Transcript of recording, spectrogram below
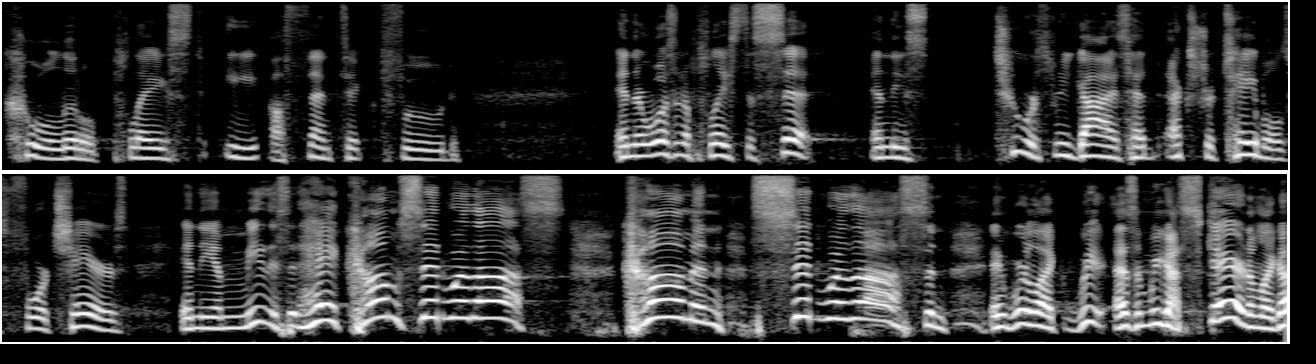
cool little place to eat authentic food. and there wasn't a place to sit, and these two or three guys had extra tables, four chairs, and they immediately said, Hey, come sit with us. Come and sit with us. And, and we're like, we, as we got scared, I'm like, hey,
